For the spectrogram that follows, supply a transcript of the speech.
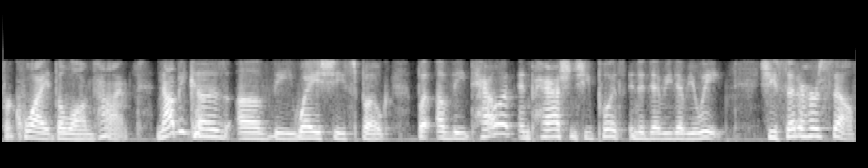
for quite the long time. Not because of the way she spoke, but of the talent and passion she puts into WWE. She said it herself.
